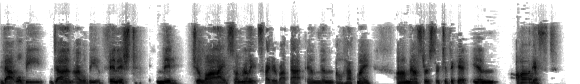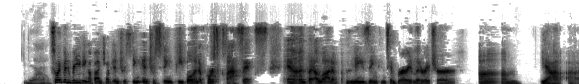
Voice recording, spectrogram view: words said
that will be done. I will be finished mid July, so I'm really excited about that. And then I'll have my uh, master's certificate in August. wow So I've been reading a bunch of interesting, interesting people, and of course classics, and but a lot of amazing contemporary literature. Um, yeah, uh,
